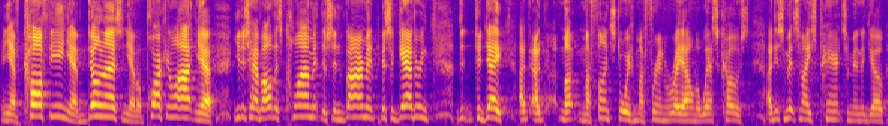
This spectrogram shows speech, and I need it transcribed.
and you have coffee, and you have donuts, and you have a parking lot, and you, have, you just have all this climate, this environment. It's a gathering. T- today, I, I, my, my fun story from my friend Ray out on the West Coast. I just met somebody's parents a minute ago,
